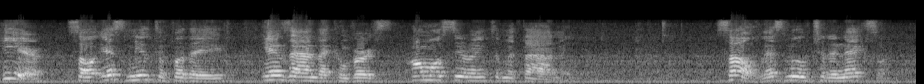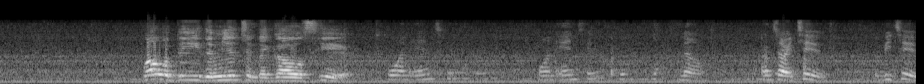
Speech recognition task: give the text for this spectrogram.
here. So it's mutant for the enzyme that converts homoserine to methionine. So let's move to the next one. What would be the mutant that goes here? One and two? One and two? No, I'm sorry, two. Would be two.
